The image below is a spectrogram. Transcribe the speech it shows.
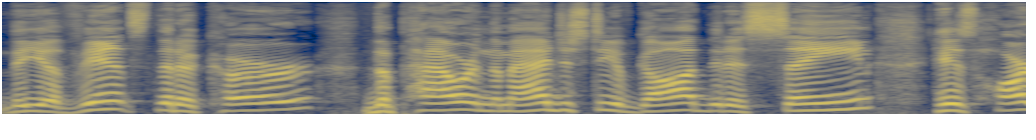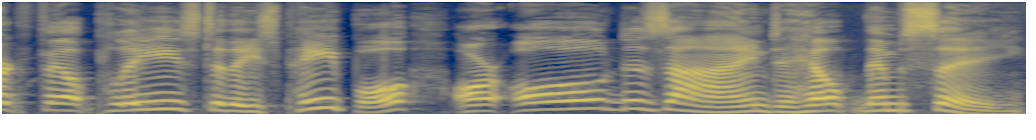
The events that occur, the power and the majesty of God that is seen, His heartfelt pleas to these people are all designed to help them see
